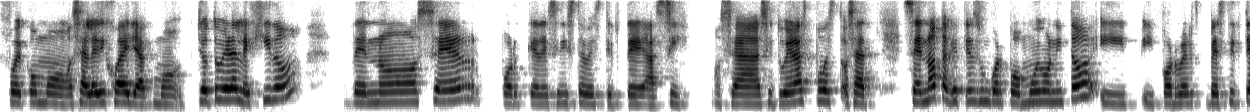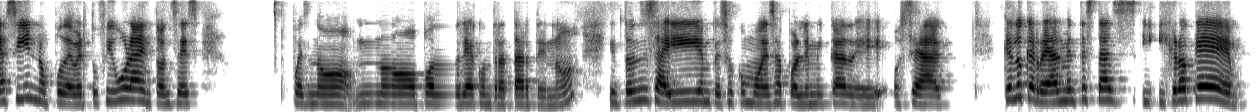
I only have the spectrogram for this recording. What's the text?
fue como, o sea, le dijo a ella, como yo te hubiera elegido de no ser porque decidiste vestirte así. O sea, si tuvieras puesto, o sea, se nota que tienes un cuerpo muy bonito y por vestirte así no pude ver tu figura, entonces pues no, no podría contratarte, ¿no? Entonces ahí empezó como esa polémica de, o sea, ¿qué es lo que realmente estás? Y, creo que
